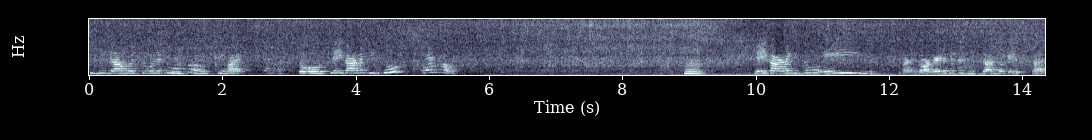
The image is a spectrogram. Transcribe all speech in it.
চিনি দেওয়া হয়েছে বলে একটু মিষ্টি মিষ্টি হয়। তো সেই কারণে কিন্তু হুম। সেই কারণে কিন্তু এই মানে তরকারিটা খেতে দুর্দান্ত টেস্ট হয়।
